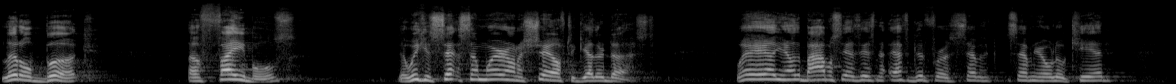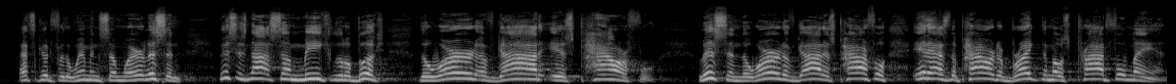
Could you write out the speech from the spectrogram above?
little book of fables that we can set somewhere on a shelf to gather dust. Well, you know, the Bible says this, that's good for a seven, seven year old little kid. That's good for the women somewhere. Listen, this is not some meek little book. The Word of God is powerful. Listen, the Word of God is powerful. It has the power to break the most prideful man.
